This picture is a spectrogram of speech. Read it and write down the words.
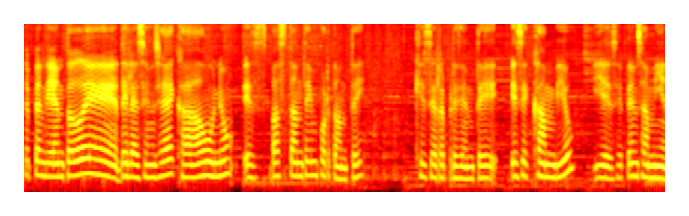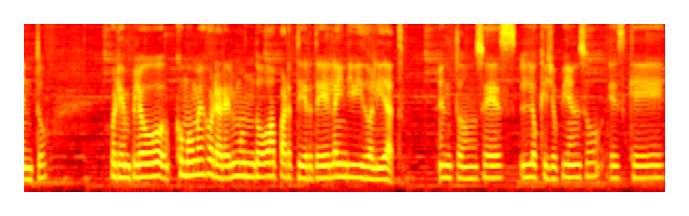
Dependiendo de, de la esencia de cada uno, es bastante importante que se represente ese cambio y ese pensamiento por ejemplo, cómo mejorar el mundo a partir de la individualidad. Entonces, lo que yo pienso es que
